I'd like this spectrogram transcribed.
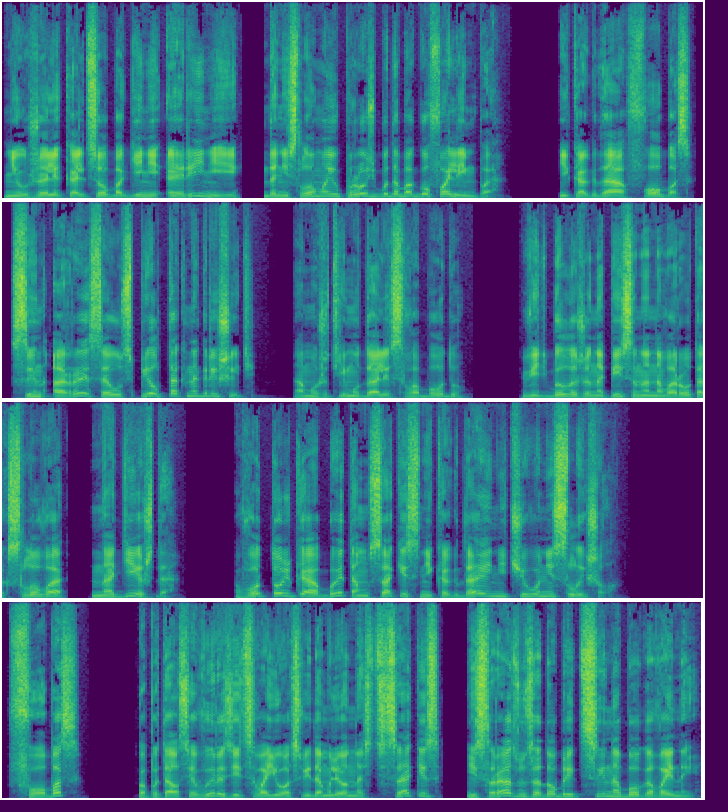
Неужели кольцо богини Эринии донесло мою просьбу до богов Олимпа? И когда Фобос Сын Ареса успел так нагрешить. А может, ему дали свободу? Ведь было же написано на воротах слово «надежда». Вот только об этом Сакис никогда и ничего не слышал. «Фобос?» Попытался выразить свою осведомленность Сакис и сразу задобрить сына бога войны.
